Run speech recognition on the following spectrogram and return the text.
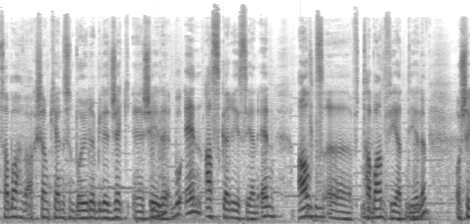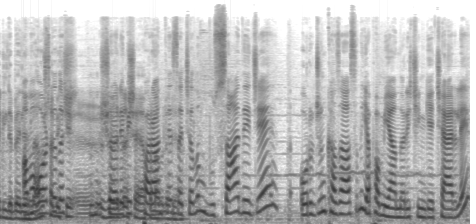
sabah ve akşam kendisini doyurabilecek e, şeyle bu en asgarisi yani en alt e, taban fiyat diyelim. O şekilde belirlenmiş. Ama orada Tabii da ki, e, şöyle bir şey parantez açalım. Bu sadece orucun kazasını yapamayanlar için geçerli.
